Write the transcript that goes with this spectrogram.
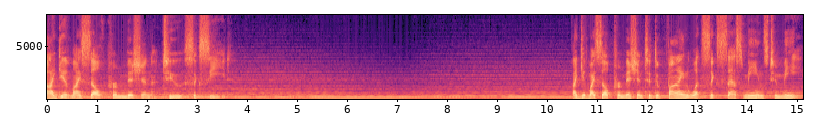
I give myself permission to succeed. I give myself permission to define what success means to me.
